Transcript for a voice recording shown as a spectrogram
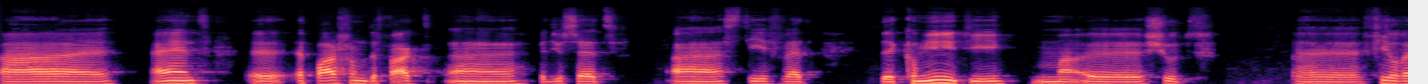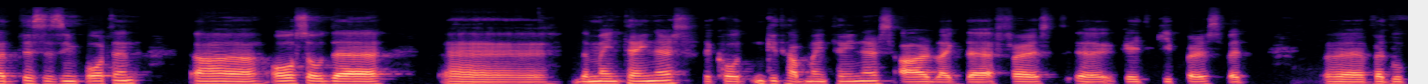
Uh, and uh, apart from the fact uh, that you said uh, Steve that the community should feel that this is important also the uh, the maintainers, the code GitHub maintainers are like the first uh, gatekeepers that uh, that will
